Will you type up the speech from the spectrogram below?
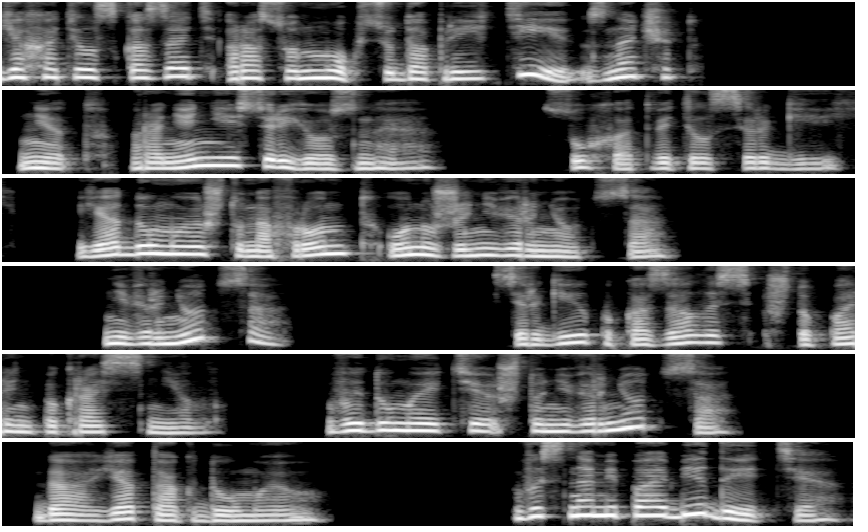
Я хотел сказать, раз он мог сюда прийти, значит... Нет, ранение серьезное, сухо ответил Сергей. Я думаю, что на фронт он уже не вернется. Не вернется? Сергею показалось, что парень покраснел. «Вы думаете, что не вернется?» «Да, я так думаю». «Вы с нами пообедаете?»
